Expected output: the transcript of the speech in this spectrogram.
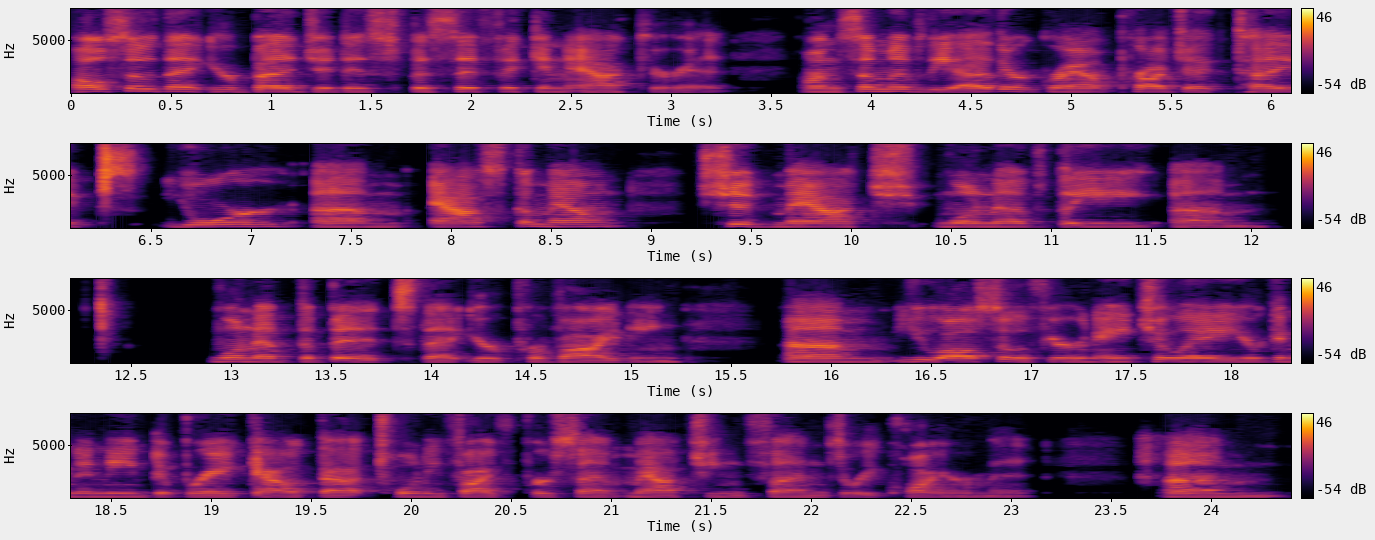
Also, that your budget is specific and accurate. On some of the other grant project types, your um, ask amount should match one of the um, one of the bids that you're providing. Um, you also, if you're an HOA, you're going to need to break out that 25% matching funds requirement. Um,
